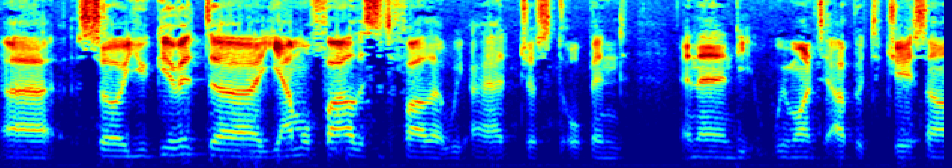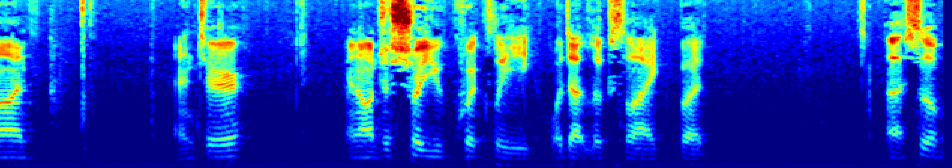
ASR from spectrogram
Uh, so you give it a YAML file. This is the file that we I had just opened, and then we want to output to JSON. Enter, and I'll just show you quickly what that looks like. But uh, so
